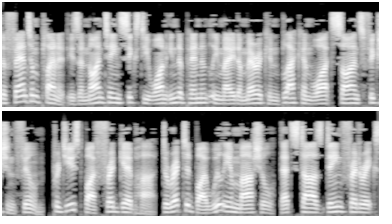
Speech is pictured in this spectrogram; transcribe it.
The Phantom Planet is a 1961 independently made American black and white science fiction film, produced by Fred Gebhardt, directed by William Marshall, that stars Dean Fredericks,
